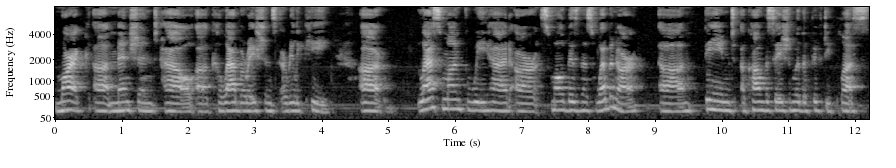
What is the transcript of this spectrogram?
Mark uh, mentioned how uh, collaborations are really key. Last month, we had our small business webinar um, themed a conversation with a 50 plus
